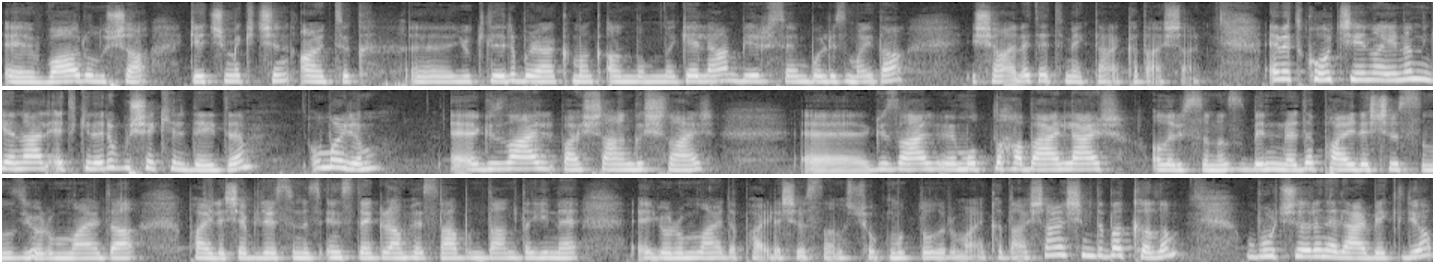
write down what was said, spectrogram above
e, varoluşa geçmek için artık e, yükleri bırakmak anlamına gelen bir sembolizmayı da işaret etmekte arkadaşlar. Evet Koç yeni ayının genel etkileri bu şekildeydi. Umarım e, güzel başlangıçlar, e, güzel ve mutlu haberler alırsınız. Benimle de paylaşırsınız yorumlarda paylaşabilirsiniz. Instagram hesabından da yine e, yorumlarda paylaşırsanız çok mutlu olurum arkadaşlar. Şimdi bakalım burçları neler bekliyor.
